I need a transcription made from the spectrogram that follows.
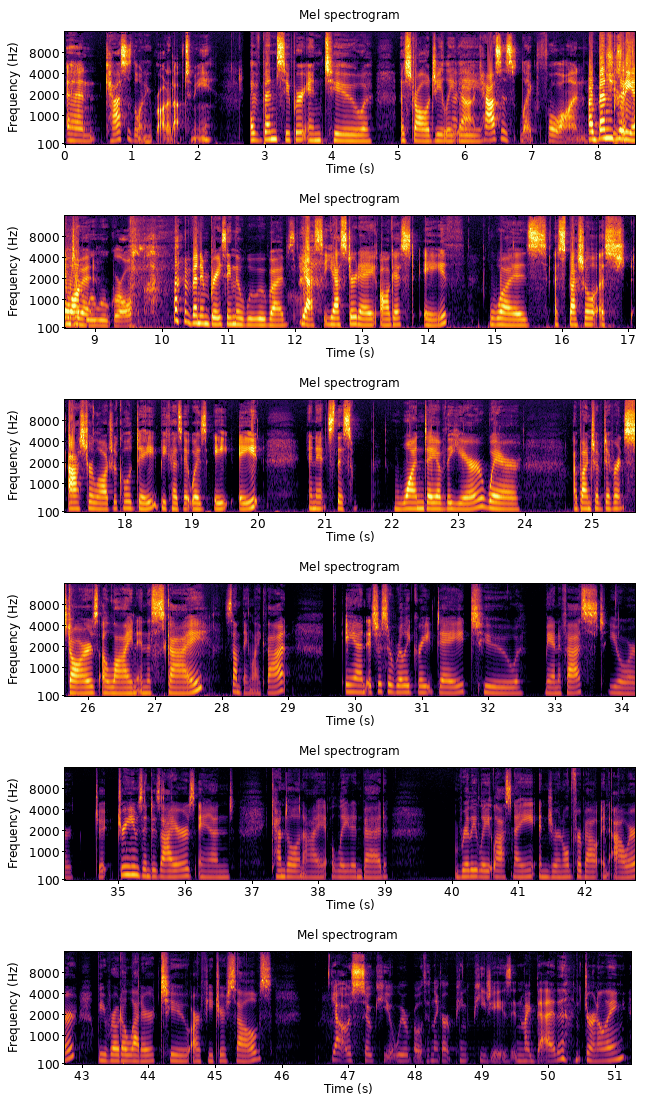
and Cass is the one who brought it up to me. I've been super into astrology lately. Yeah, Cass is like full on. I've been She's pretty into it. Woo-woo girl. I've been embracing the woo woo vibes. Yes, yesterday, August 8th, was a special ast- astrological date because it was 8 8. And it's this one day of the year where a bunch of different stars align in the sky, something like that. And it's just a really great day to manifest your d- dreams and desires. And Kendall and I laid in bed really late last night and journaled for about an hour. We wrote a letter to our future selves. Yeah, it was so cute. We were both in like our pink PJs in my bed journaling.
